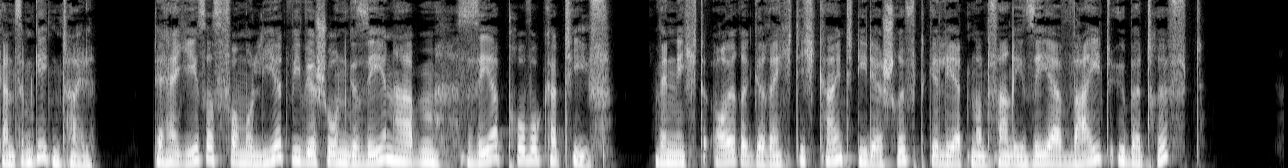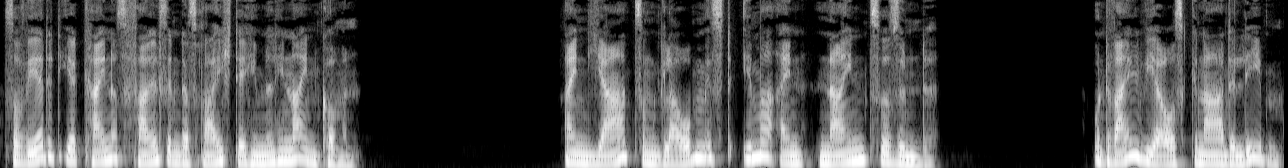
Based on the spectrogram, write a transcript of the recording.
Ganz im Gegenteil. Der Herr Jesus formuliert, wie wir schon gesehen haben, sehr provokativ, wenn nicht eure Gerechtigkeit die der Schriftgelehrten und Pharisäer weit übertrifft, so werdet ihr keinesfalls in das Reich der Himmel hineinkommen. Ein Ja zum Glauben ist immer ein Nein zur Sünde. Und weil wir aus Gnade leben,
